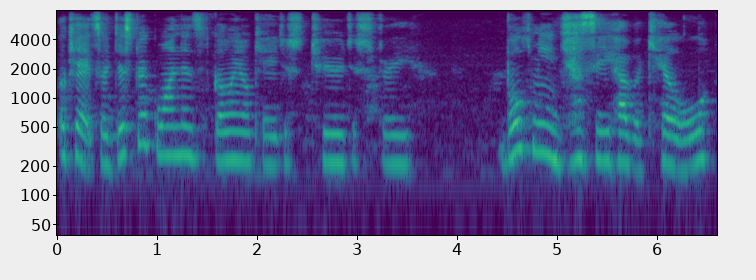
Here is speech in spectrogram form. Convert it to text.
Okay, so District 1 is going okay. Just 2, just 3. Both me and Jesse have a kill.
